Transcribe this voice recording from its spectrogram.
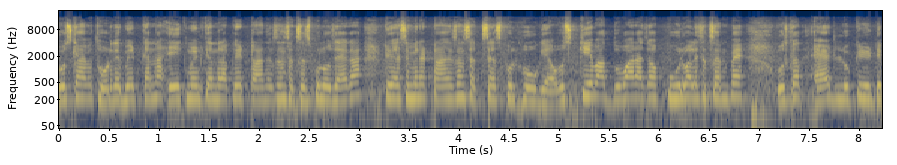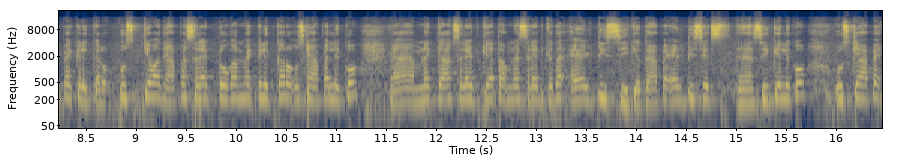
उसके यहाँ पे थोड़ी देर वेट करना। एक मिनट के अंदर आपके ट्रांजेक्शन सक्सेसफुल हो जाएगा, ठीक है? ऐसे मेरा ट्रांजेक्शन सक्सेसफुल हो गया। उसके बाद दोबारा जाओ पूल वाले सेक्शन पे, उसके बाद एड लिक्विडिटी पे क्लिक करो। उसके बाद यहाँ पे सेलेक्ट टोकन में क्लिक करो। उसके यहाँ पे लिखो हमने क्या सेलेक्ट किया था? हमने सेलेक्ट किया था एल टी सी के। तो यहाँ पे एल टी के लिखो। उसके यहाँ पे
